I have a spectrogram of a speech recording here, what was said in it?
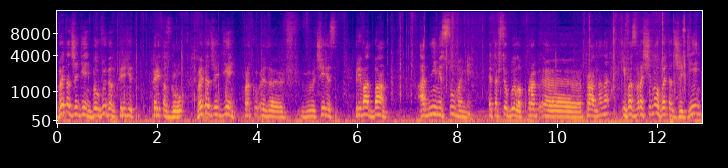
В этот же день был выдан кредит Caritas Group. В этот же день через Приватбанк одними суммами это все было э, прогнано и возвращено в этот же день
